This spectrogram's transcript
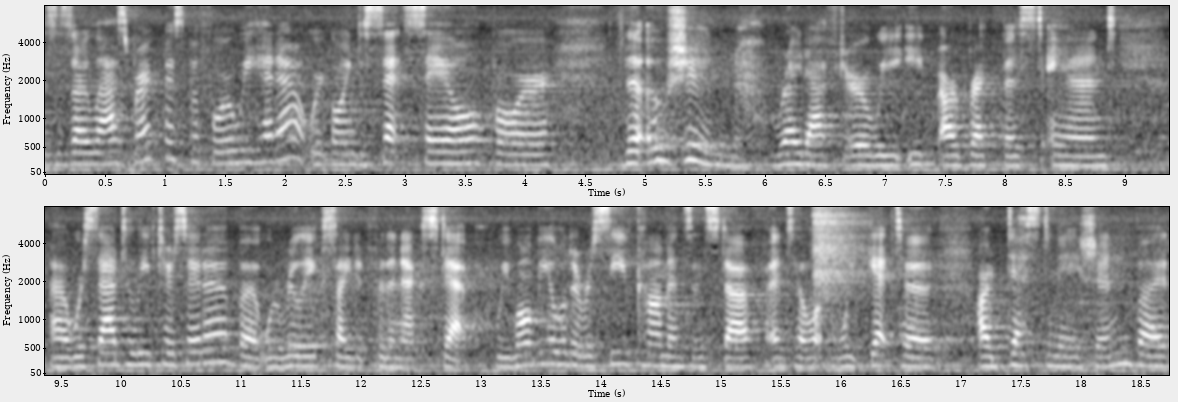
this is our last breakfast before we head out. We're going to set sail for the ocean right after we eat our breakfast and uh, we're sad to leave Terceira, but we're really excited for the next step. We won't be able to receive comments and stuff until we get to our destination, but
